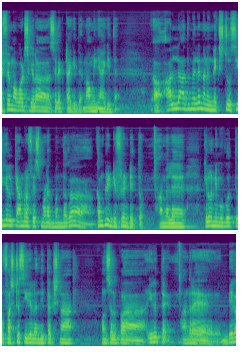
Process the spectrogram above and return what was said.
ಎಫ್ ಎಂ ಅವಾರ್ಡ್ಸ್ಗೆಲ್ಲ ಸೆಲೆಕ್ಟ್ ಆಗಿದ್ದೆ ನಾಮಿನಿ ಆಗಿದ್ದೆ. ಅಲ್ಲಾದಮೇಲೆ ನನಗೆ ನೆಕ್ಸ್ಟು ಸೀರಿಯಲ್ ಕ್ಯಾಮ್ರಾ ಫೇಸ್ ಮಾಡೋಕ್ಕೆ ಬಂದಾಗ ಕಂಪ್ಲೀಟ್ ಡಿಫ್ರೆಂಟ್ ಇತ್ತು. ಆಮೇಲೆ ಕೆಲವು ನಿಮಗೆ ಗೊತ್ತು ಫಸ್ಟ್ ಸೀರಿಯಲ್ ಅಂದಿದ್ದ ತಕ್ಷಣ ಒಂದು ಸ್ವಲ್ಪ ಇರುತ್ತೆ. ಅಂದರೆ ಬೇಗ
